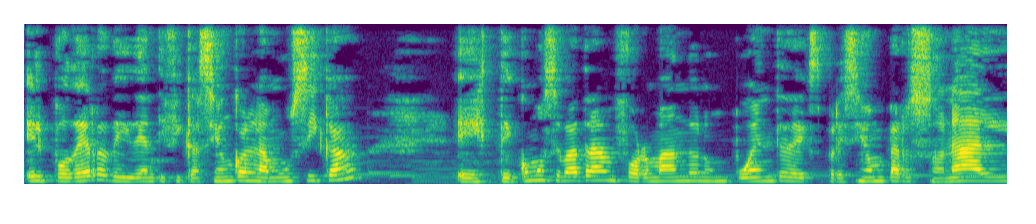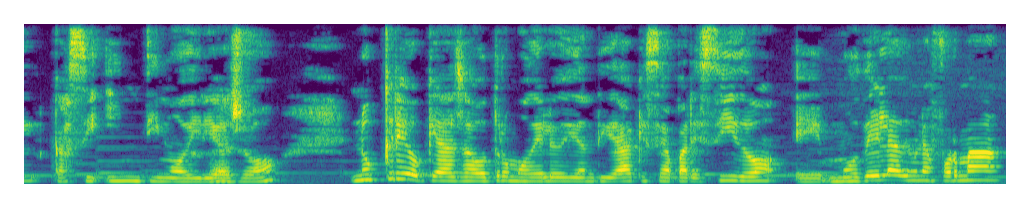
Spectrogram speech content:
el poder de identificación con la música, este, cómo se va transformando en un puente de expresión personal, casi íntimo diría yo. No creo que haya otro modelo de identidad que sea parecido, eh, modela de una forma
